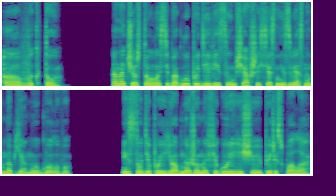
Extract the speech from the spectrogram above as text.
«А вы кто?» Она чувствовала себя глупой девицей, умчавшейся с неизвестным на пьяную голову. И, судя по ее обнаженной фигуре, еще и переспала.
